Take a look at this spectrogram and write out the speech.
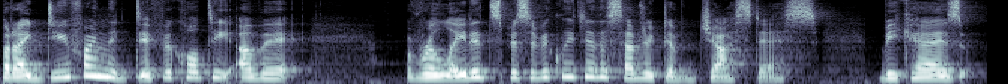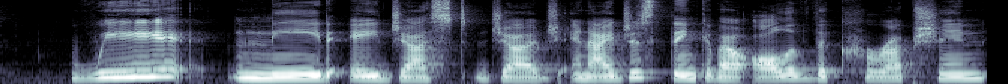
but I do find the difficulty of it related specifically to the subject of justice because we need a just judge. And I just think about all of the corruption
